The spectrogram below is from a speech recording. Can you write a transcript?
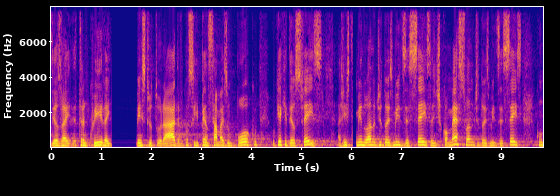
Deus vai é tranquila, bem estruturada, vou conseguir pensar mais um pouco. O que que Deus fez? A gente termina o ano de 2016, a gente começa o ano de 2016 com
